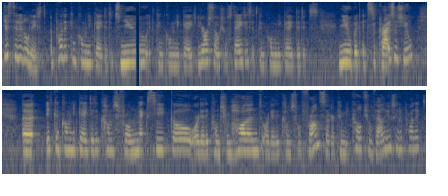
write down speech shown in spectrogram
just a little list. A product can communicate that it's new, it can communicate your social status, it can communicate that it's new but it surprises you. Uh, it can communicate that it comes from Mexico or that it comes from Holland or that it comes from France, so there can be cultural values in the product.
